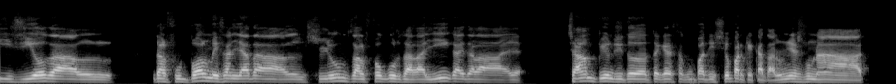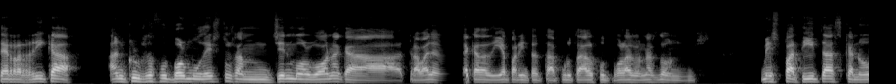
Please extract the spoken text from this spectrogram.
visió del, del futbol més enllà dels llums, del focus de la Lliga i de la Champions i tota aquesta competició, perquè Catalunya és una terra rica en clubs de futbol modestos amb gent molt bona que treballa cada dia per intentar portar el futbol a zones doncs, més petites que no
